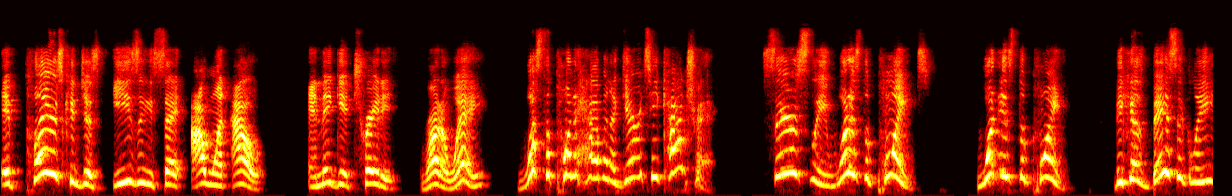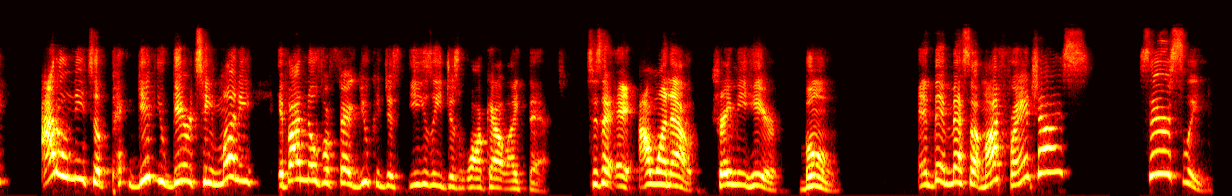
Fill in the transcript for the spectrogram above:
if players can just easily say, I want out, and they get traded right away, what's the point of having a guaranteed contract? Seriously, what is the point? What is the point? Because basically, I don't need to pay, give you guaranteed money if I know for fact you can just easily just walk out like that. To say, hey, I want out, trade me here, boom. And then mess up my franchise? Seriously.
